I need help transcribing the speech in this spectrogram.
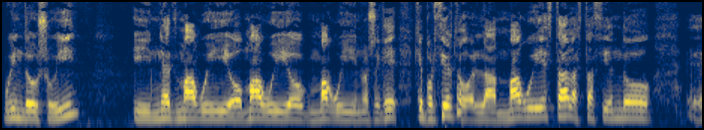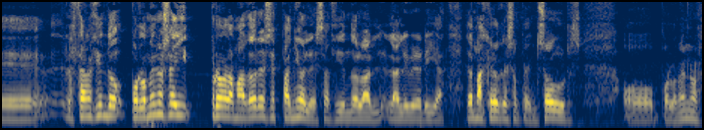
Windows UI, y NetMaui o Maui o Maui no sé qué, que por cierto, la Maui esta la está haciendo, eh, la están haciendo, por lo menos hay programadores españoles haciendo la, librería. Además creo que es open source, o por lo menos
